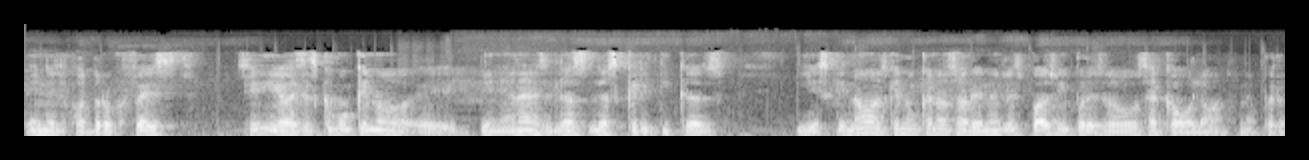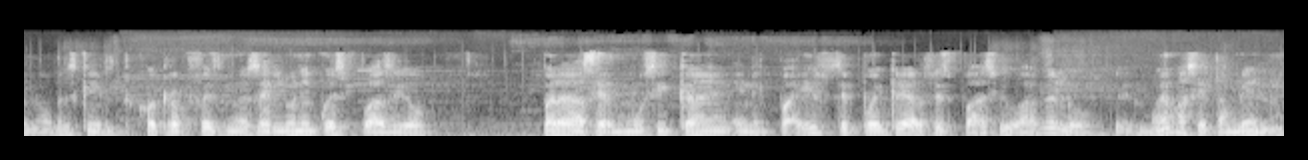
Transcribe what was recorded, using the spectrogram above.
en el Hot Rock Fest, sí, y a veces como que no, eh, vienen a veces las, las críticas y es que no, es que nunca nos abrieron el espacio y por eso se acabó la banda, pero no, es que el Hot Rock Fest no es el único espacio para hacer música en, en el país, usted puede crear su espacio, hágalo, eh, muévase también, ¿no?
